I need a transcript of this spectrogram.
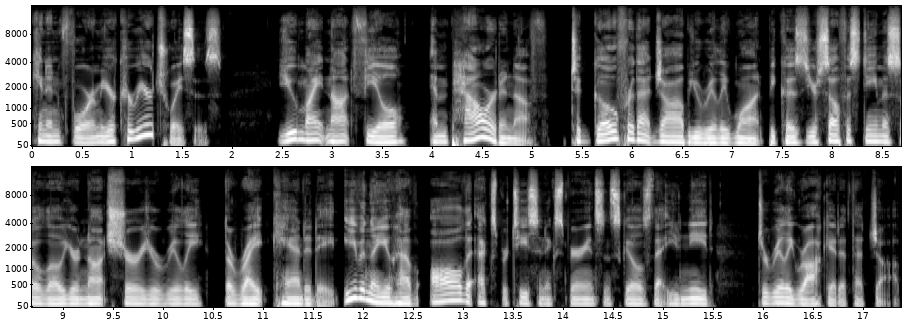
can inform your career choices. You might not feel empowered enough to go for that job you really want because your self esteem is so low, you're not sure you're really the right candidate, even though you have all the expertise and experience and skills that you need to really rock it at that job.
